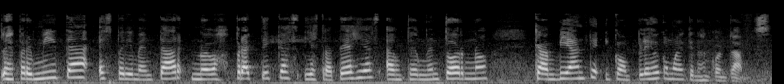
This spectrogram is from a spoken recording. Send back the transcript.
les permita experimentar nuevas prácticas y estrategias ante un entorno cambiante y complejo como el que nos encontramos.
